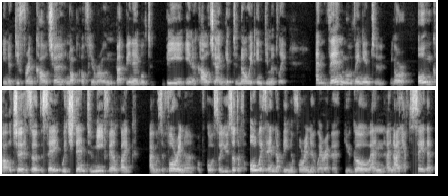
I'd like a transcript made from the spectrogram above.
in a different culture not of your own but being able to be in a culture and get to know it intimately and then moving into your own culture, so to say, which then to me felt like I was a foreigner, of course. So you sort of always end up being a foreigner wherever you go. And and I have to say that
